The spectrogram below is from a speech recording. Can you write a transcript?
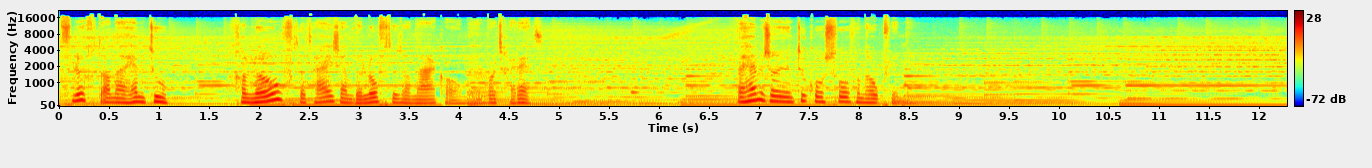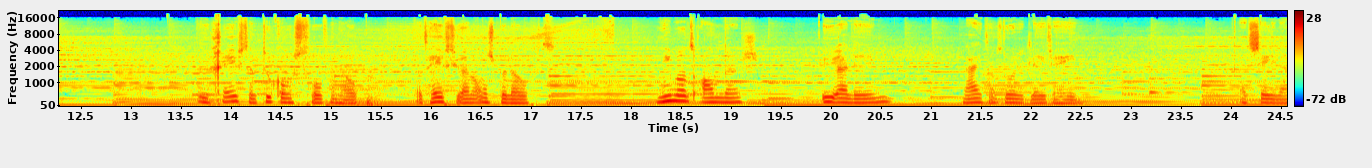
Vlucht dan naar Hem toe. Geloof dat Hij zijn belofte zal nakomen en wordt gered. Bij Hem zul je een toekomst vol van hoop vinden. U geeft een toekomst vol van hoop. Dat heeft u aan ons beloofd. Niemand anders, u alleen, leidt ons door het leven heen. Uit Sela,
